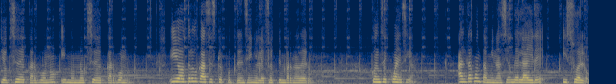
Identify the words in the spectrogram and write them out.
dióxido de carbono y monóxido de carbono y otros gases que potencian el efecto invernadero. Consecuencia. Alta contaminación del aire y suelo,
